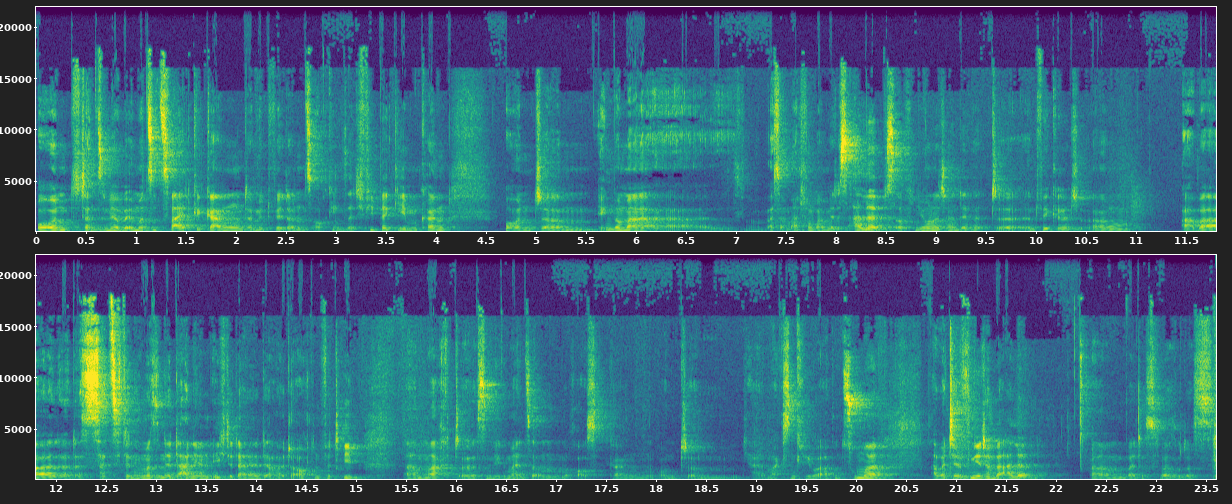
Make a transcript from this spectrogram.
und dann sind wir aber immer zu zweit gegangen, damit wir dann uns auch gegenseitig Feedback geben können. Und ähm, irgendwann mal, äh, also am Anfang waren wir das alle, bis auf Jonathan, der wird äh, entwickelt. Ähm, aber das hat sich dann immer so der Daniel und ich, der Daniel, der heute auch den Vertrieb äh, macht, äh, sind wir gemeinsam rausgegangen und ähm, ja, Max und Gregor ab und zu mal. Aber telefoniert haben wir alle, ähm, weil das war so das, äh,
